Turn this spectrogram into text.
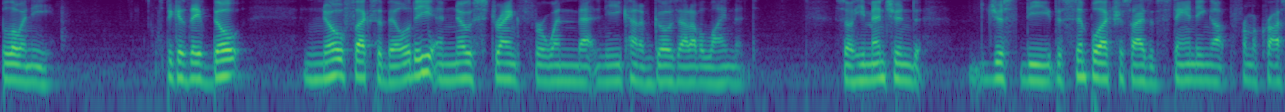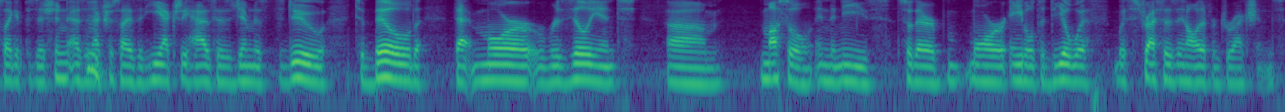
blow a knee. It's because they've built no flexibility and no strength for when that knee kind of goes out of alignment. So he mentioned just the the simple exercise of standing up from a cross-legged position as an exercise that he actually has his gymnasts do to build that more resilient um, muscle in the knees, so they're more able to deal with with stresses in all different directions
